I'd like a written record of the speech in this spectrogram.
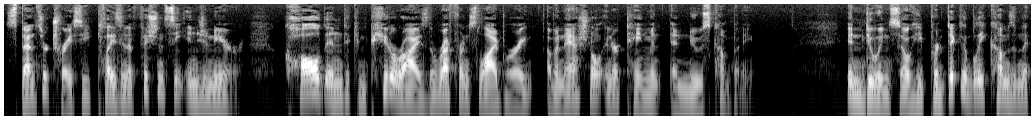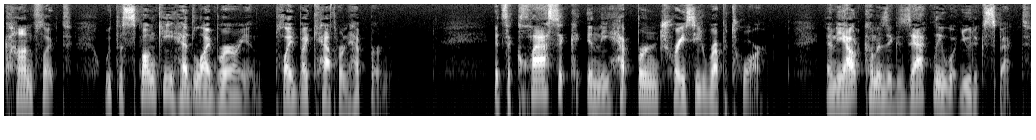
Spencer Tracy plays an efficiency engineer called in to computerize the reference library of a national entertainment and news company. In doing so, he predictably comes into conflict with the spunky head librarian, played by Katharine Hepburn. It's a classic in the Hepburn Tracy repertoire, and the outcome is exactly what you'd expect.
